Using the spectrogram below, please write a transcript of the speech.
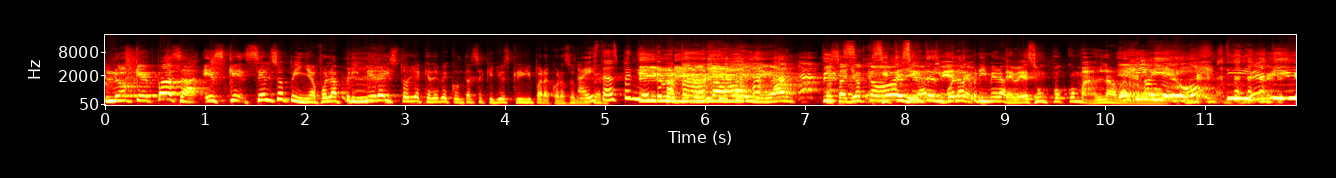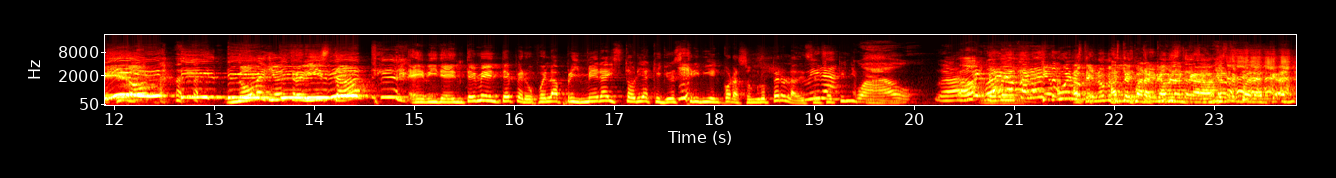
Lo que pasa es que Celso Piña fue la primera historia que debe contarse que yo escribí para Corazón Ahí estás pendiente, Porque yo papá. acababa de llegar. O sea, yo acababa te de llegar sientes y fue bien, la te- primera. Te ves un poco mal, Navarro. He vivido, he vivido. No me dio entrevista, evidentemente, pero fue la primera historia que yo escribí en Corazón Grupero, la de Mira. Celso Piña. Wow. Ay, no Bueno, me- para qué esto- bueno Hazte, que no me hazte para acá, Blanca. señor. Hazte para acá.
